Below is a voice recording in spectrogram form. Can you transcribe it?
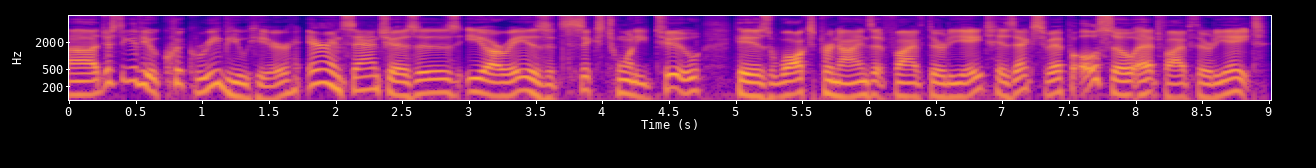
Uh, just to give you a quick review here, Aaron Sanchez's ERA is at 622. His walks per nine's at 538. His xFIP also at 538.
